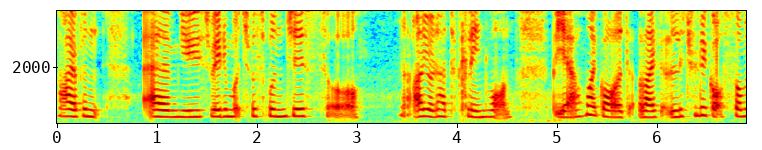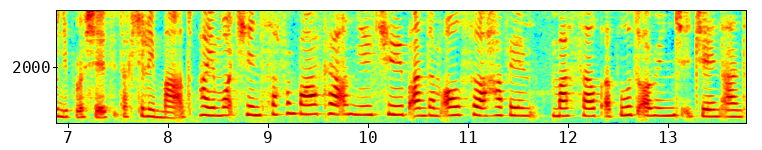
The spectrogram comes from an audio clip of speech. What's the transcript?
I haven't um used really much of my sponges so I only had to clean one. But yeah, oh my god, like literally got so many brushes. It's actually mad. I am watching Saffron Barker on YouTube and I'm also having myself a blood orange gin and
